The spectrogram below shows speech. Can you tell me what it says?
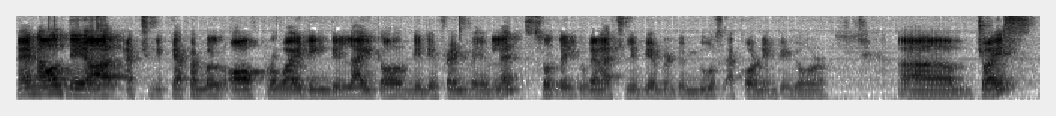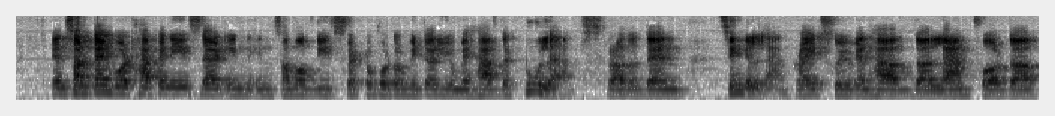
And all they are actually capable of providing the light of the different wavelengths so that you can actually be able to use according to your um, choice. And sometimes what happens is that in, in some of these spectrophotometer, you may have the two lamps rather than single lamp, right? So you can have the lamp for the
